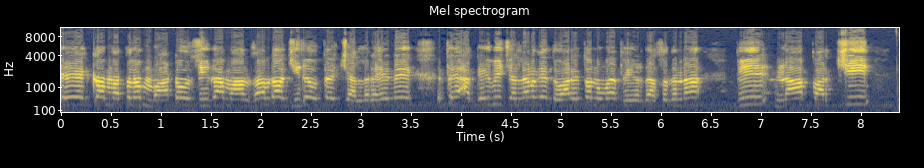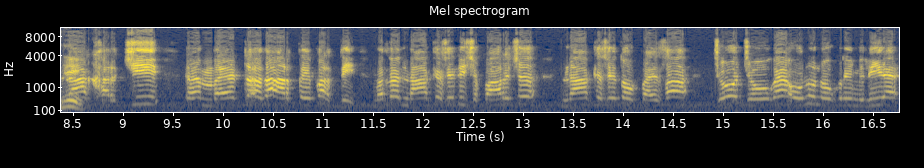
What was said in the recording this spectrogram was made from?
ਇਹ ਇੱਕ ਮਤਲਬ ਮਾਟੋ ਸੀਗਾ ਮਾਨ ਸਾਹਿਬ ਦਾ ਜਿਹਦੇ ਉੱਤੇ ਚੱਲ ਰਹੇ ਨੇ ਤੇ ਅੱਗੇ ਵੀ ਚੱਲਣਗੇ ਦੁਬਾਰੇ ਤੁਹਾਨੂੰ ਮੈਂ ਫੇਰ ਦੱਸ ਦਿੰਦਾ ਵੀ ਨਾ ਪਰਚੀ। ਨਾ ਖਰਚੀ ਅਹ ਆਧਾਰ ਤੇ ਭਰਤੀ। ਮਤਲਬ ਨਾ ਕਿਸੇ ਦੀ ਸਿਫਾਰਿਸ਼, ਨਾ ਕਿਸੇ ਤੋਂ ਪੈਸਾ, ਜੋ ਯੋਗ ਹੈ, ਉਹਨੂੰ ਨੌਕਰੀ ਮਿਲੀ ਹੈ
